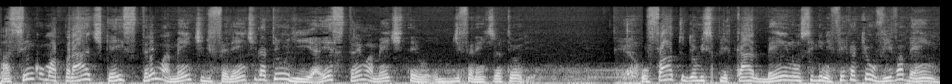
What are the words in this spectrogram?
Assim como a prática é extremamente diferente da teoria, extremamente teo diferente da teoria. O fato de eu explicar bem não significa que eu viva bem.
